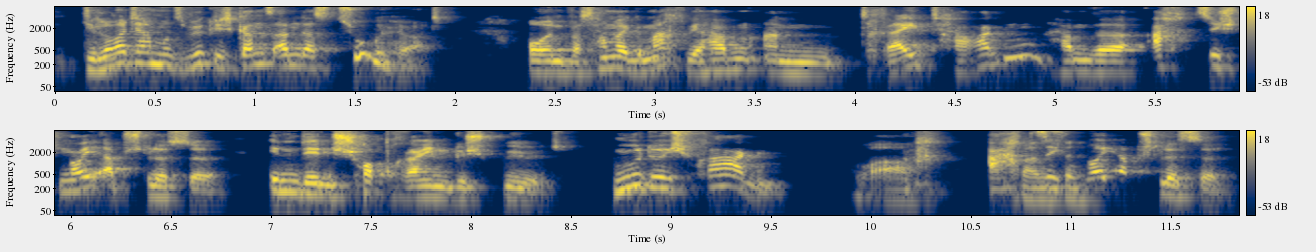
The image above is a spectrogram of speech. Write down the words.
Die Leute haben uns wirklich ganz anders zugehört. Und was haben wir gemacht? Wir haben an drei Tagen haben wir 80 Neuabschlüsse in den Shop reingespült. Nur durch Fragen. Wow. 80 Wahnsinn. Neuabschlüsse.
